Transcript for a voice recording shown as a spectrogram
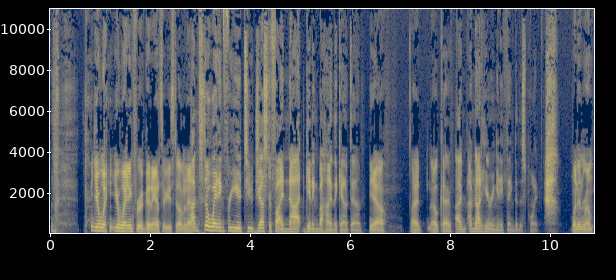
you're wait- you're waiting for a good answer. You still haven't had I'm still waiting for you to justify not getting behind the countdown. Yeah. I okay. I'm I'm not hearing anything to this point. When in Rome.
